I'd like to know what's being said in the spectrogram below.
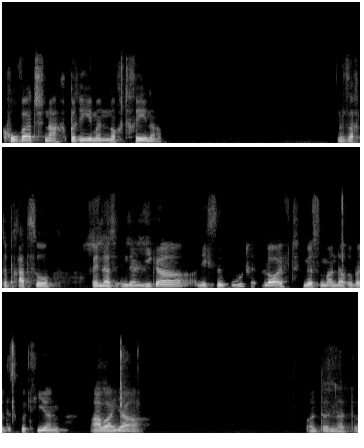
Kovac nach Bremen noch Trainer. Dann sagte Brazzo, wenn das in der Liga nicht so gut läuft, müsse man darüber diskutieren, aber ja. Und dann hat äh,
